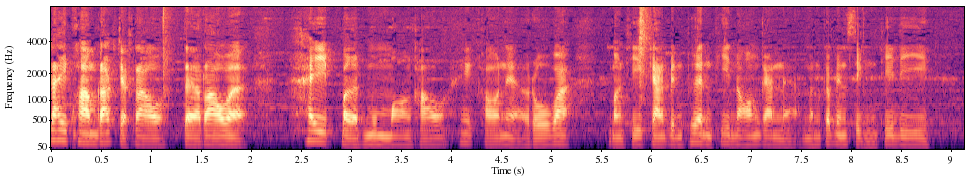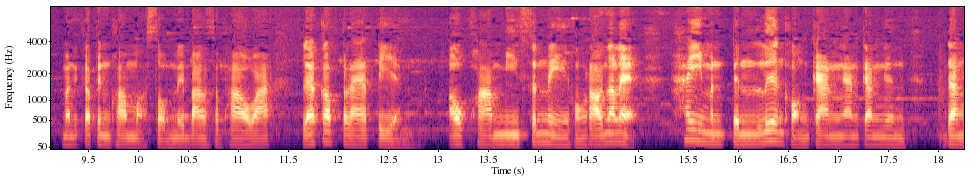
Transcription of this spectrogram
ได้ความรักจากเรา แต่เราอะให้เปิดมุมมองเขาให้เขาเนี่ยรู้ว่าบางทีการเป็นเพื่อนพี่น้องกันเนี่ยมันก็เป็นสิ่งที่ดี มันก็เป็นความเหมาะสมในบางสภาวะ แล้วก็แปลเปลี่ยนเอาความมีเสน่ห์ของเรานั่นแหละ ให้มันเป็นเรื่องของการงานการเงิน ดัง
